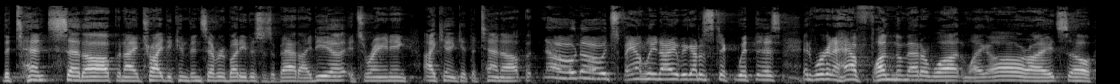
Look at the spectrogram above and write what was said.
the tent set up, and I tried to convince everybody this is a bad idea. It's raining. I can't get the tent up. But no, no, it's family night. We got to stick with this, and we're going to have fun no matter what. I'm like, all right, so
